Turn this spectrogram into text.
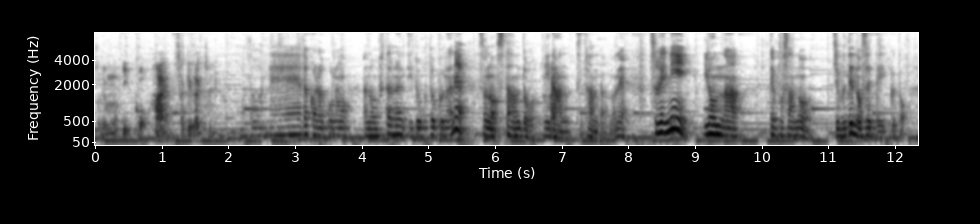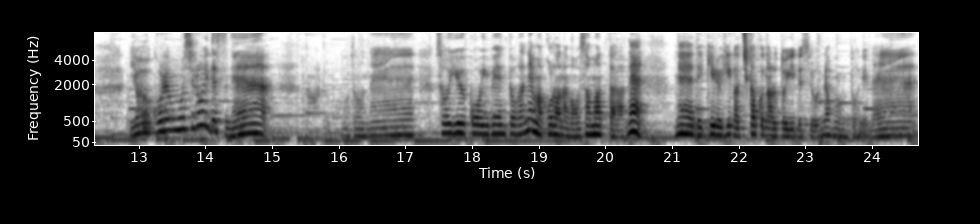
それも一個、はい、先々に。なるほどね。だからこのあのアフタヌーンティー独特なね、そのスタンド二段、はい三段のね、それにいろんな店舗さんの自分で載せていくと。いやーこれ面白いですね。なるほどね。そういうこうイベントがね、まあコロナが収まったらね、ねできる日が近くなるといいですよね本当にね。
